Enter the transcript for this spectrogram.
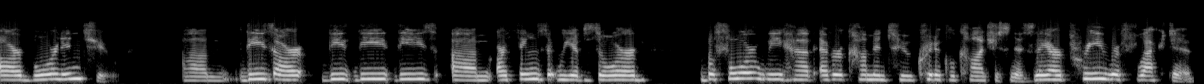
are born into um, these are these these, um, are things that we absorb before we have ever come into critical consciousness. They are pre-reflective.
